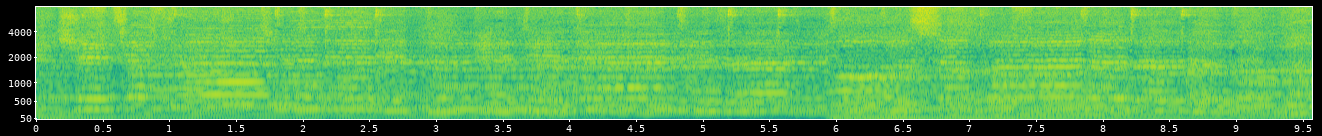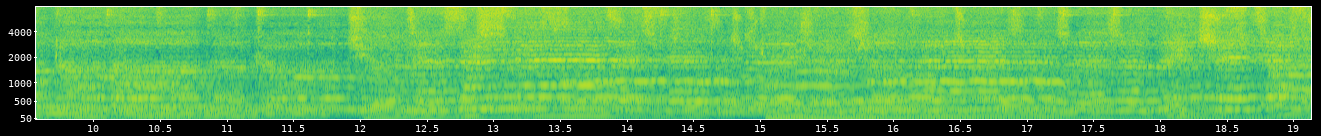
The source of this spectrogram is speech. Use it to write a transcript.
bells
